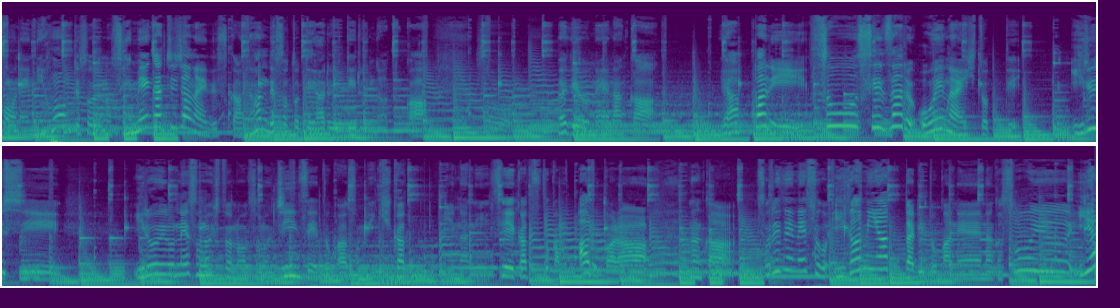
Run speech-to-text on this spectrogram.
構ね日本ってそういうの責めがちじゃないですか。なんで外出歩いてるんだとか。そう。だけどねなんかやっぱりそうせざるを得ない人っているしいろいろねその人のその人生とかその生き方何生活とかもあるからなんかそれでねすごいいがみ合ったりとかねなんかそういう嫌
